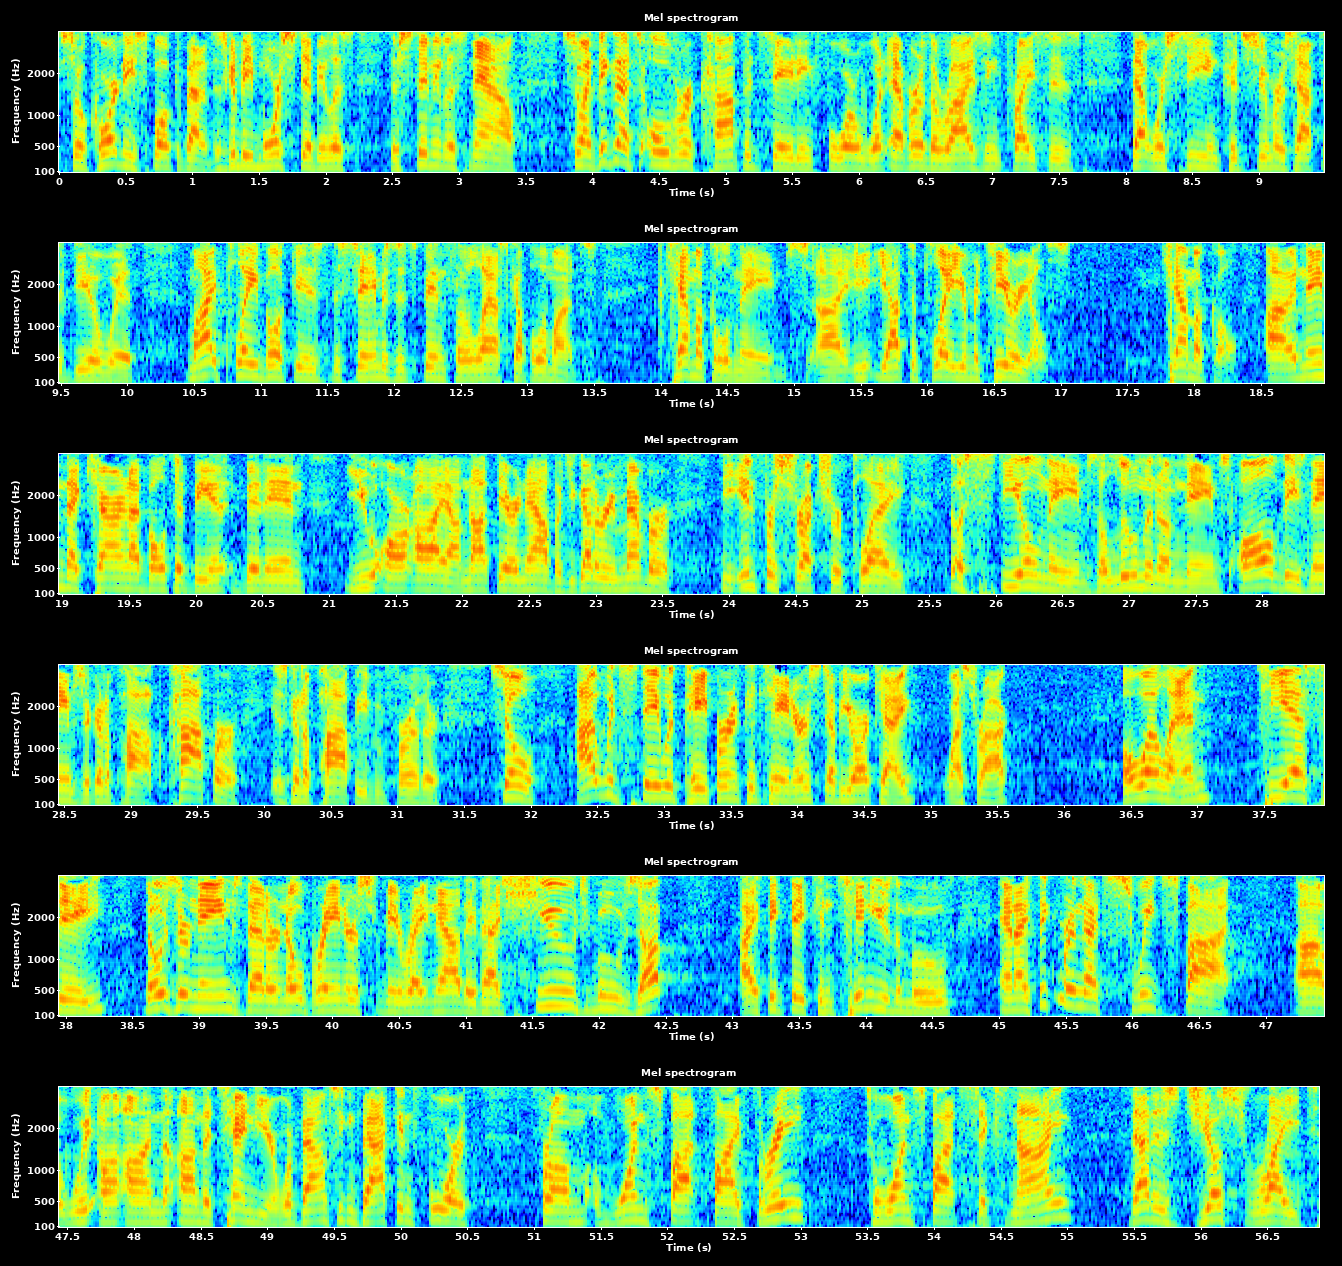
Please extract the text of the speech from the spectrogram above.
So Courtney spoke about it. There's going to be more stimulus. There's stimulus now. So I think that's overcompensating for whatever the rising prices that we're seeing consumers have to deal with. My playbook is the same as it's been for the last couple of months. Chemical names. Uh, you, you have to play your materials chemical. Uh, a name that Karen and I both have been, been in, URI. I'm not there now, but you got to remember the infrastructure play, the steel names, aluminum names, all these names are going to pop. Copper is going to pop even further. So I would stay with paper and containers, WRK, WestRock, OLN, TSE. Those are names that are no brainers for me right now. They've had huge moves up. I think they continue the move. And I think we're in that sweet spot uh, uh, on, on the 10 year. We're bouncing back and forth from one spot 5 3 to one spot 6 9. That is just right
